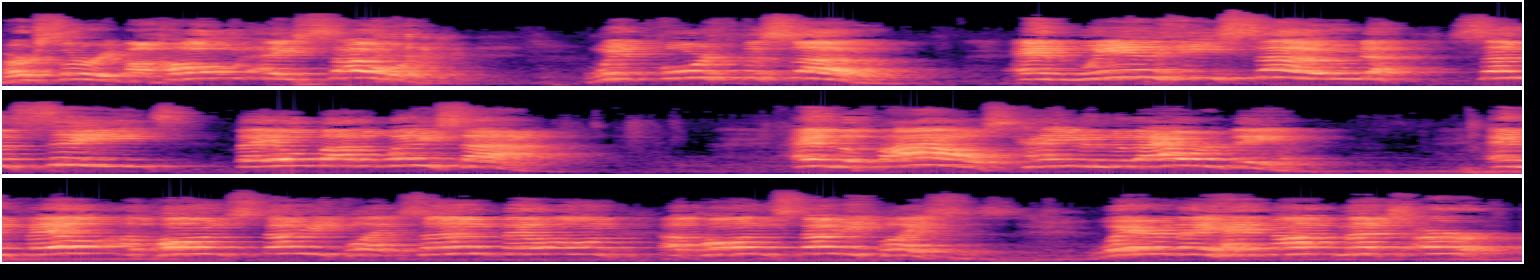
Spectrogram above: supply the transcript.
Verse 3 Behold, a sower went forth to sow, and when he sowed, some seeds fell by the wayside, and the fowls came and devoured them, and fell upon stony places. Some fell on upon stony places, where they had not much earth,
